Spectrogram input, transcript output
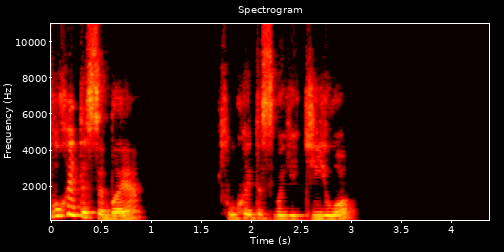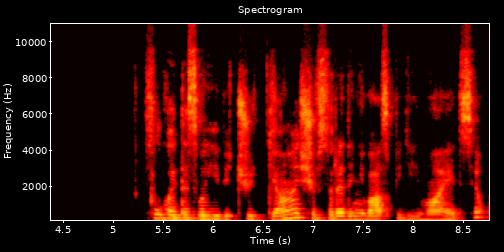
Слухайте себе, слухайте своє тіло, слухайте свої відчуття, що всередині вас підіймається.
